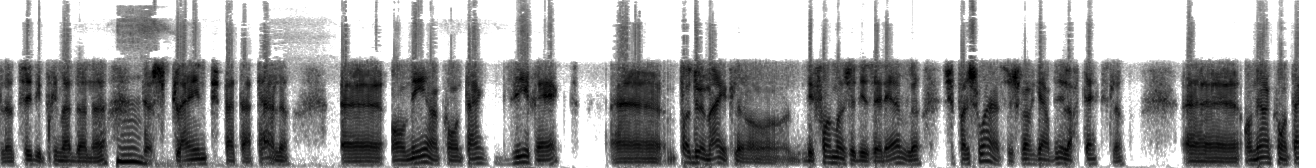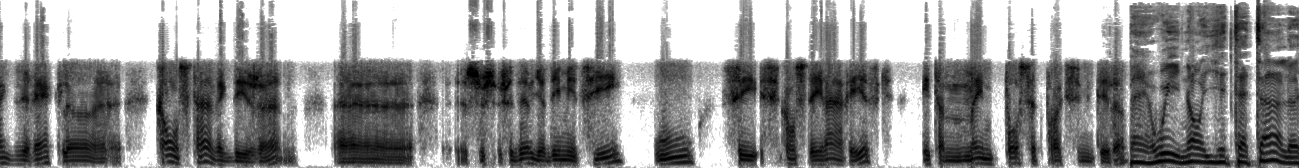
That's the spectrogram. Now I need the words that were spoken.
là, tu sais, des primadonnas, hmm. de se plaindre, puis patata, là. on est en contact direct pas deux mètres. Là. Des fois, moi, j'ai des élèves, là, j'ai pas le choix. Je vais regarder leur texte. Là. on est en contact direct, là, constant avec des jeunes. je, je, veux dire, il y a des métiers où c'est considéré un risque et tu même pas cette proximité-là. Ben oui, non, il était temps. Là.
